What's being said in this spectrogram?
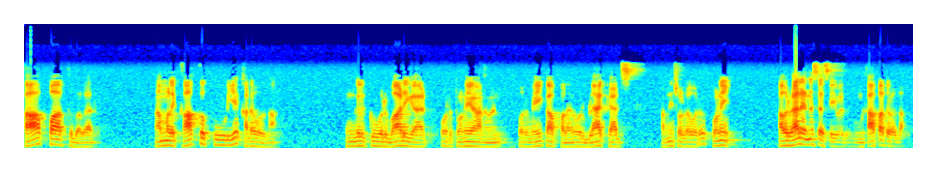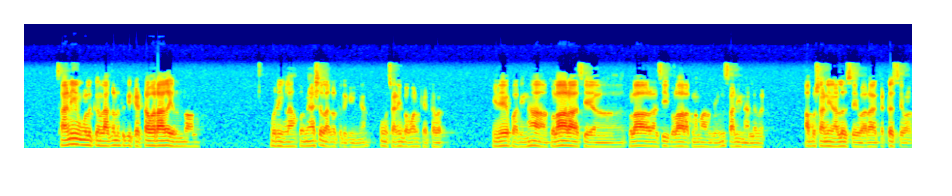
காப்பாற்றுபவர் நம்மளை காக்கக்கூடிய கடவுள் தான் உங்களுக்கு ஒரு பாடிகார்ட் ஒரு துணையானவன் ஒரு மெய்காப்பாளன் ஒரு பிளாக் கேட்ஸ் அப்படின்னு சொல்ற ஒரு துணை. அவர் வேலை என்ன சார் செய்வார்? உங்களை காப்பாற்றுவர் தான் சனி உங்களுக்கு லக்னத்துக்கு கெட்டவராக இருந்தாலும். புரியுங்களா? இப்போ மேஷ லக்னத்தில் இருக்கீங்க. உங்கள் சனி பகவான் கெட்டவர். இதே பார்த்தீங்கன்னா துளாராசி துளாராசி துலா இருக்கிறவங்க சனி நல்லவர். அப்போ சனி நல்லது செய்வாரா கெட்ட செய்வாரா?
